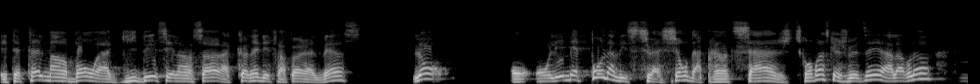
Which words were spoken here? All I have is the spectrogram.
était tellement bon à guider ses lanceurs, à connaître les frappeurs adverses, là, on ne les met pas dans des situations d'apprentissage. Tu comprends ce que je veux dire? Alors là, mmh.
